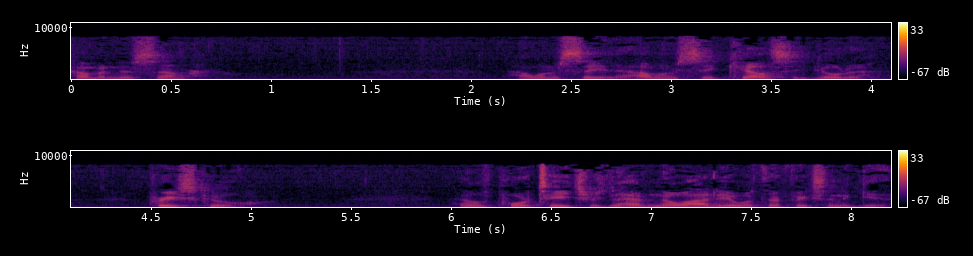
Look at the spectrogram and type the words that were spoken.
coming this summer. I want to see that. I want to see Kelsey go to preschool. Those poor teachers that have no idea what they're fixing to get.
